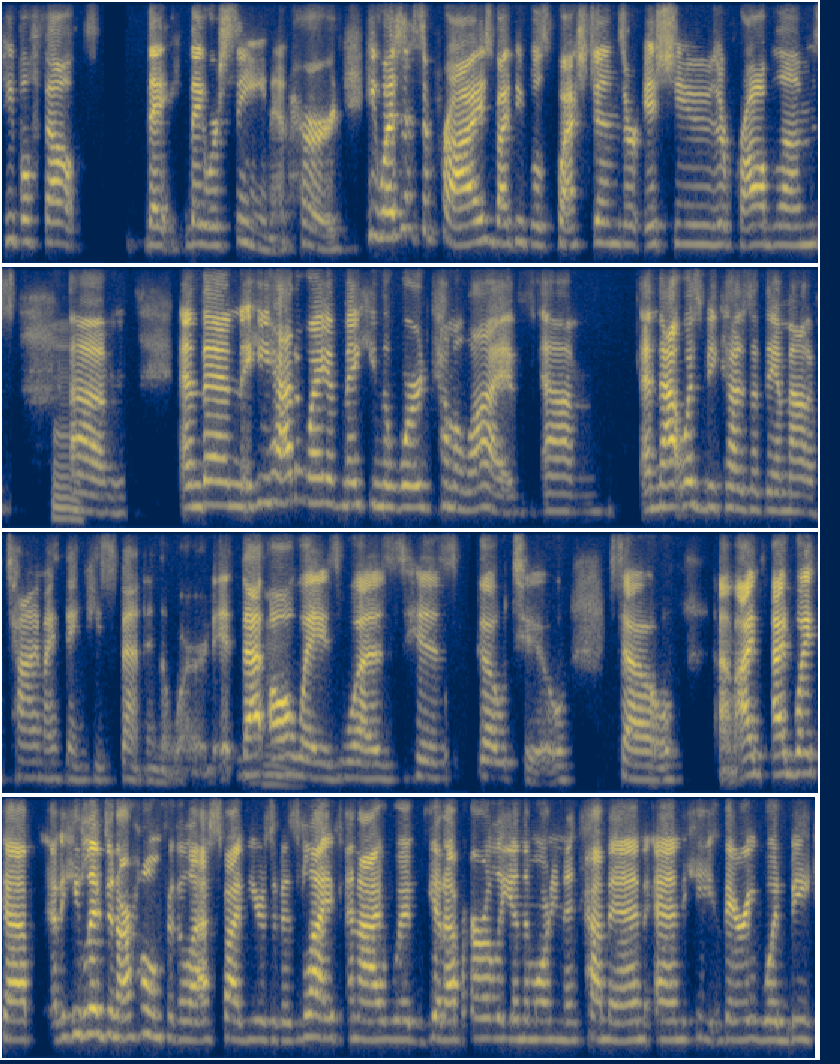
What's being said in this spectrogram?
people felt they they were seen and heard. He wasn't surprised by people's questions or issues or problems. Mm. Um, and then he had a way of making the word come alive. Um, and that was because of the amount of time I think he spent in the word. It, that Mm. always was his go to. So um, I, I'd wake up, he lived in our home for the last five years of his life, and I would get up early in the morning and come in, and he there he would be.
